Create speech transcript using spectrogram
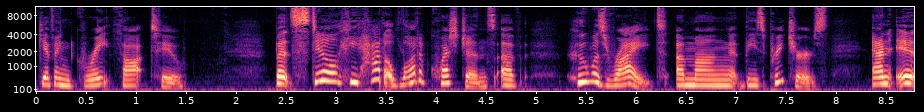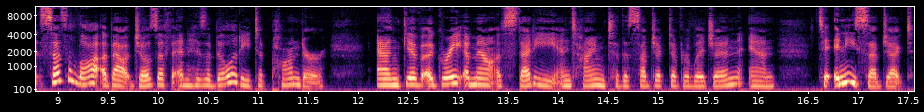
given great thought to. But still, he had a lot of questions of who was right among these preachers. And it says a lot about Joseph and his ability to ponder and give a great amount of study and time to the subject of religion and to any subject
